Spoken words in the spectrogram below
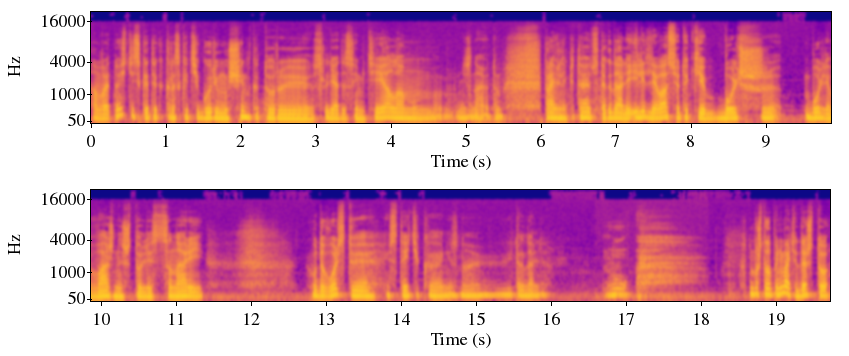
А вы относитесь к этой как раз категории мужчин, которые следят за своим телом, не знаю, там, правильно питаются и так далее? Или для вас все-таки больше, более важный, что ли, сценарий удовольствия, эстетика, не знаю, и так далее? Ну, ну, потому что вы понимаете, да, что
